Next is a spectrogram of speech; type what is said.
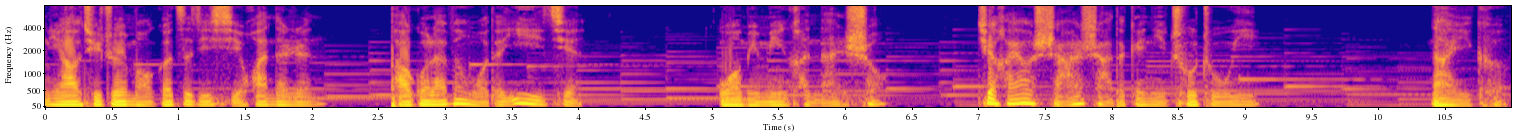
你要去追某个自己喜欢的人，跑过来问我的意见，我明明很难受，却还要傻傻的给你出主意。那一刻，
